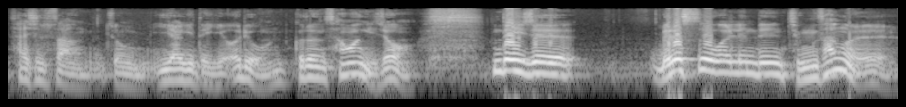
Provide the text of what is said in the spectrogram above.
사실상 좀 이야기되기 어려운 그런 상황이죠. 근데 이제 메르스 관련된 증상을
